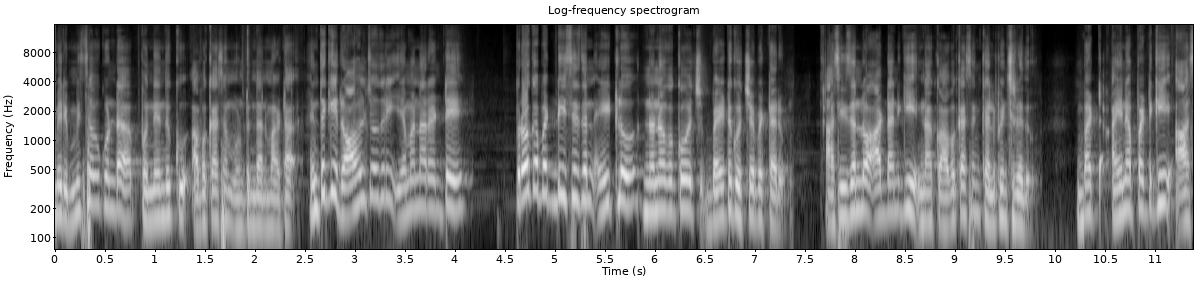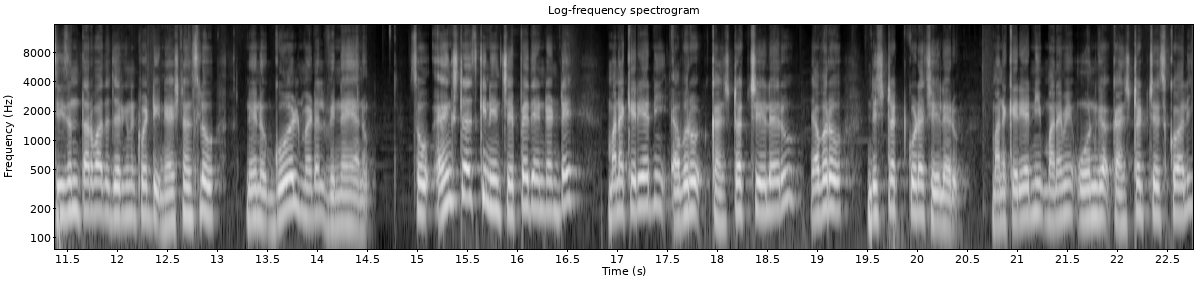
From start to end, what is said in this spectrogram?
మీరు మిస్ అవ్వకుండా పొందేందుకు అవకాశం ఉంటుందన్నమాట. ఇంతకీ రాహుల్ చౌదరి ఏమన్నారంటే ప్రో కబడ్డీ సీజన్ ఎయిట్లో నన్ను ఒక కోచ్ బయటకు కూర్చోబెట్టారు. ఆ సీజన్లో ఆడడానికి నాకు అవకాశం కల్పించలేదు. బట్ అయినప్పటికీ ఆ సీజన్ తర్వాత జరిగినటువంటి నేషనల్స్లో నేను గోల్డ్ మెడల్ విన్ అయ్యాను. సో యంగ్స్టర్స్కి నేను చెప్పేది ఏంటంటే మన కెరియర్ని ఎవరు కన్స్ట్రక్ట్ చేయలేరు ఎవరు డిస్ట్రక్ట్ కూడా చేయలేరు. మన కెరియర్ని మనమే ఓన్గా కన్స్ట్రక్ట్ చేసుకోవాలి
